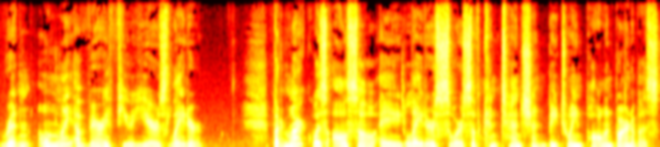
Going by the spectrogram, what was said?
written only a very few years later. But Mark was also a later source of contention between Paul and Barnabas,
